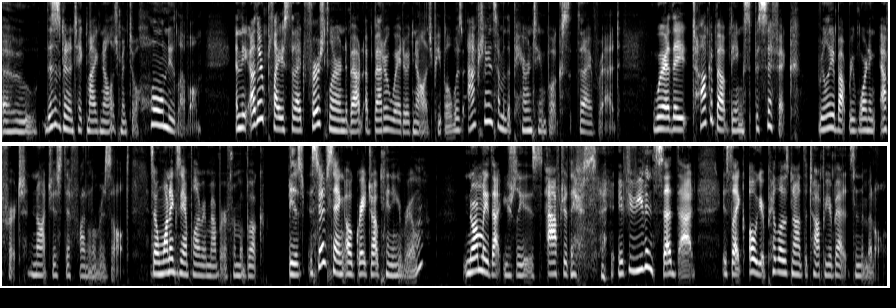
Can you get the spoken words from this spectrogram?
oh, this is going to take my acknowledgement to a whole new level. And the other place that I'd first learned about a better way to acknowledge people was actually in some of the parenting books that I've read where they talk about being specific, really about rewarding effort, not just the final result. So, one example I remember from a book is instead of saying, Oh, great job cleaning your room, normally that usually is after they say, if you've even said that, it's like, Oh, your pillow's not at the top of your bed, it's in the middle.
